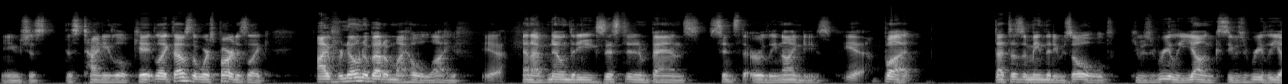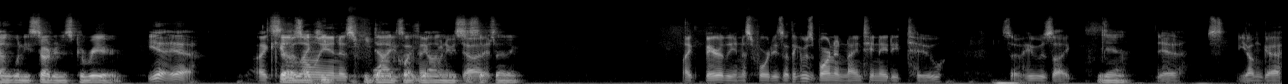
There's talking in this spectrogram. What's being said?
And he was just this tiny little kid. Like, that was the worst part is like, I've known about him my whole life, yeah, and I've known that he existed in bands since the early 90s. yeah. But that doesn't mean that he was old. He was really young because he was really young when he started his career. yeah, yeah. Like he So, was like, only he, in his he forties, died I quite think, young. when It he was just upsetting. Like barely in his forties. I think he was born in 1982, so he was like, Yeah. yeah, young guy.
